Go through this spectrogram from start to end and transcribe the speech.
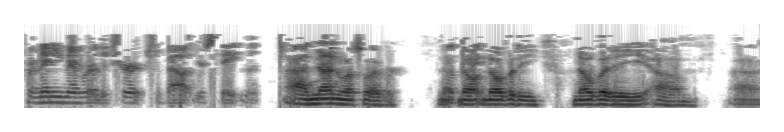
from any member of the church about your statement? Uh, none whatsoever. No, no nobody, nobody um, uh,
